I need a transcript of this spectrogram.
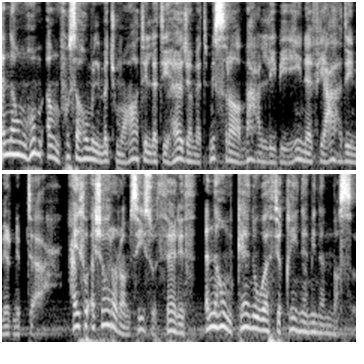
أنهم هم أنفسهم المجموعات التي هاجمت مصر مع الليبيين في عهد مرنبتاح حيث أشار رمسيس الثالث أنهم كانوا واثقين من النصر.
